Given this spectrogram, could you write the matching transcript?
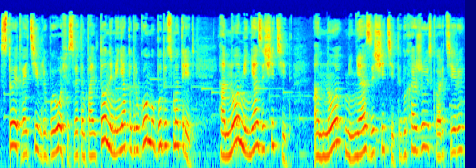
Стоит войти в любой офис в этом пальто, на меня по-другому будут смотреть. Оно меня защитит. Оно меня защитит. Выхожу из квартиры,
